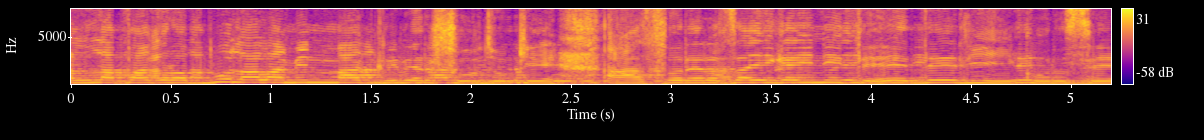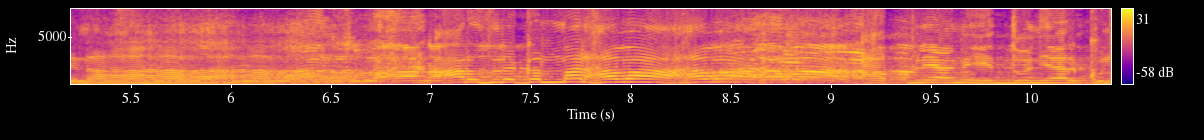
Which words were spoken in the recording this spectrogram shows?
আল্লাহ পাক রব্বুল আলামিন মাগরিবের সূর্যকে আসরের জায়গায় নিতে দেরি করছে না। আর জোরে কোন মার হাওয়া আপনি আমি দুনিয়ার কোন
